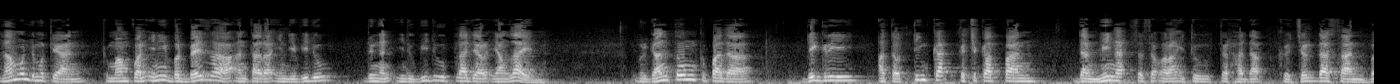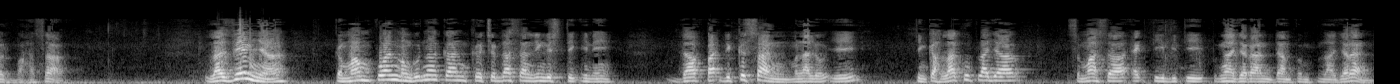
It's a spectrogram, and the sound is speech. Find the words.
Namun demikian, kemampuan ini berbeza antara individu dengan individu pelajar yang lain. Bergantung kepada degree atau tingkat kecekapan dan minat seseorang itu terhadap kecerdasan berbahasa. Lazimnya, kemampuan menggunakan kecerdasan linguistik ini dapat dikesan melalui tingkah laku pelajar semasa aktiviti pengajaran dan pembelajaran.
